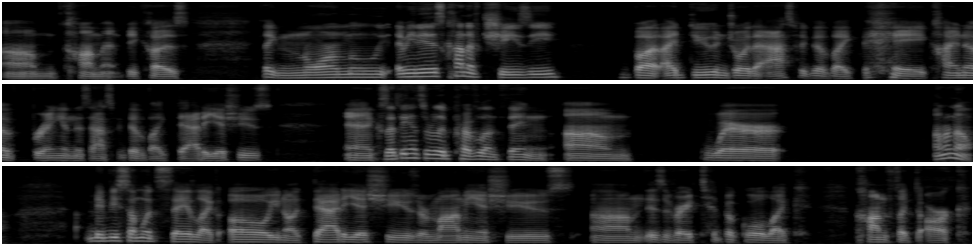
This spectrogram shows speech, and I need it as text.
um, comment because like normally, I mean, it is kind of cheesy, but I do enjoy the aspect of like they kind of bring in this aspect of like daddy issues, and because I think it's a really prevalent thing, um, where I don't know. Maybe some would say like oh you know like daddy issues or mommy issues um, is a very typical like conflict arc.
